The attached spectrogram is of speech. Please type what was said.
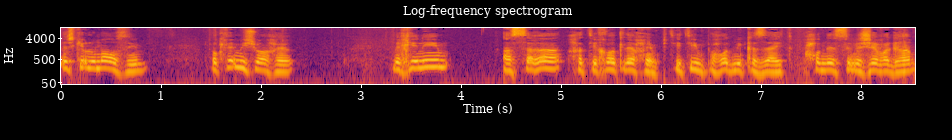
יש כאילו מה עושים? לוקחים מישהו אחר, מכינים עשרה חתיכות לחם, פתיתים פחות מכזית, פחות מ-27 גרם,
